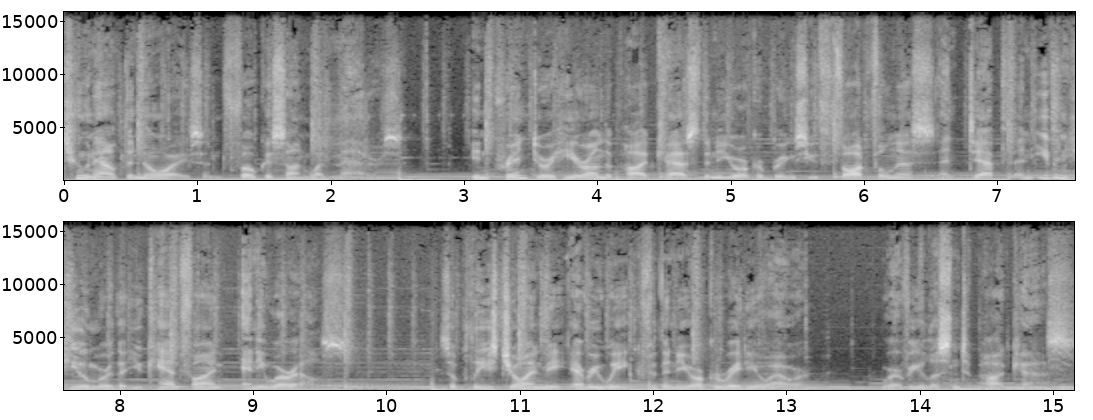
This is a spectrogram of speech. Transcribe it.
tune out the noise and focus on what matters. In print or here on the podcast, The New Yorker brings you thoughtfulness and depth and even humor that you can't find anywhere else. So please join me every week for The New Yorker Radio Hour, wherever you listen to podcasts.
